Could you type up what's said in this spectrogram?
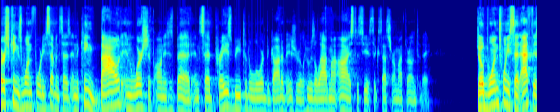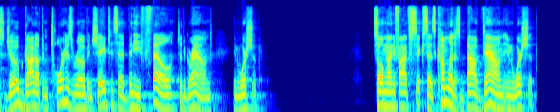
1 Kings 1:47 says, "And the king bowed in worship on his bed and said, Praise be to the Lord, the God of Israel, who has allowed my eyes to see a successor on my throne today." Job 120 said, At this, Job got up and tore his robe and shaved his head. Then he fell to the ground in worship. Psalm 95 6 says, Come, let us bow down in worship.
